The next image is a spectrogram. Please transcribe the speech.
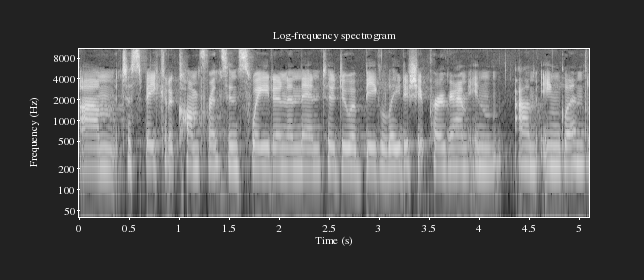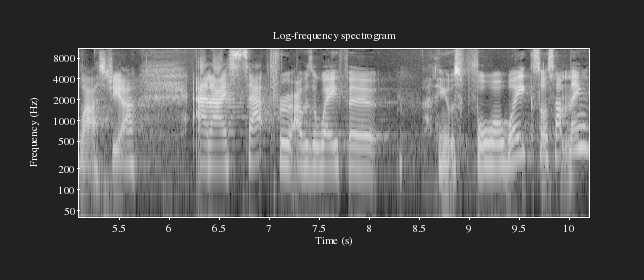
um, to speak at a conference in Sweden and then to do a big leadership program in um, England last year. And I sat through, I was away for, I think it was four weeks or something.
